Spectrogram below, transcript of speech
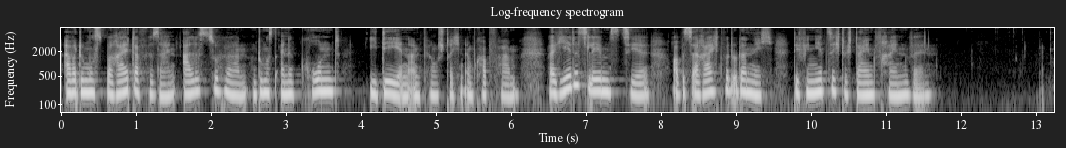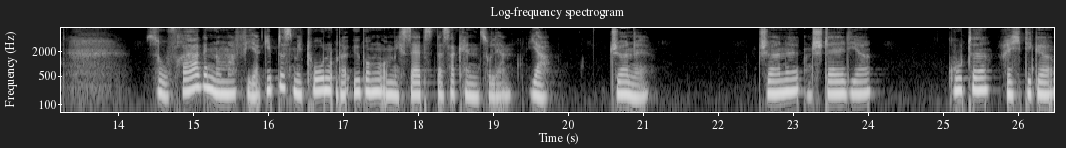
Aber du musst bereit dafür sein, alles zu hören und du musst eine Grundidee in Anführungsstrichen im Kopf haben, weil jedes Lebensziel, ob es erreicht wird oder nicht, definiert sich durch deinen freien Willen. So, Frage Nummer vier. Gibt es Methoden oder Übungen, um mich selbst besser kennenzulernen? Ja. Journal. Journal und stell dir gute, richtige,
